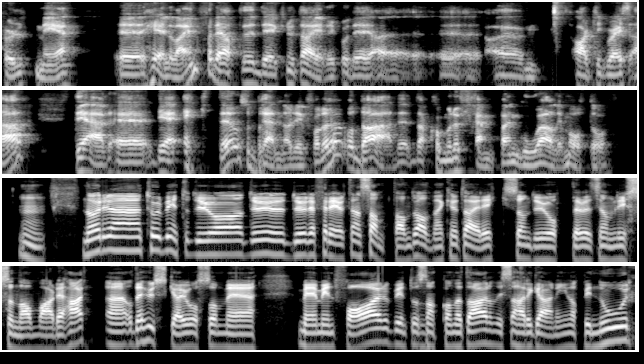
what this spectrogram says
fulgt med eh, hele veien. For det at det Knut Eirik og det eh, eh, Arctic Race er, det er, eh, det er, ekte, og så brenner de for det. Og da, det, da kommer det frem på en god og ærlig måte òg. Mm. Når, uh, Tor, begynte du å du, du, refererer til den samtalen du hadde med Knut Eirik, som du opplevde som lysse navn, er det her? Uh, og det husker jeg jo også med, med, min far. Begynte å mm. snakke om dette her, om disse her gærningene oppe i nord.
